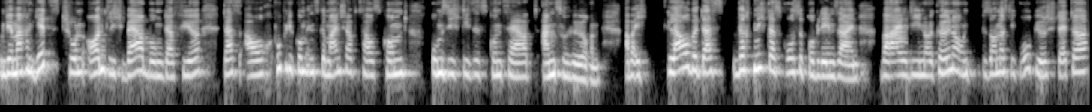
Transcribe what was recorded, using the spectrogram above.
Und wir machen jetzt schon ordentlich Werbung dafür, dass auch Publikum ins Gemeinschaftshaus kommt, um sich dieses Konzert anzuhören. Aber ich glaube, das wird nicht das große Problem sein, weil die Neuköllner und besonders die Gropiusstädter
